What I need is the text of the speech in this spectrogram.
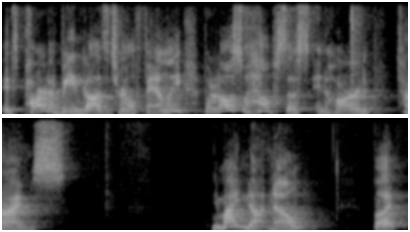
It's part of being God's eternal family, but it also helps us in hard times. You might not know, but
